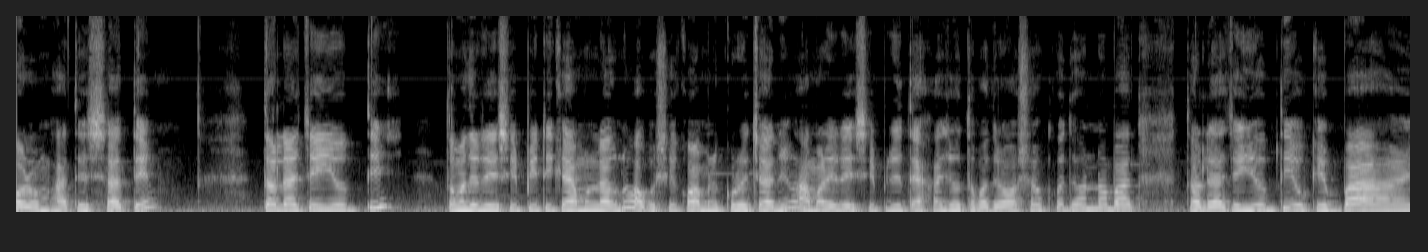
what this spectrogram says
গরম ভাতের সাথে। তাহলে আজ এই অবধি। তোমাদের রেসিপিটি কেমন লাগল অবশ্যই কমেন্ট করে জানিও। আমার এই রেসিপিটি দেখার জন্য তোমাদের অসংখ্য ধন্যবাদ। তাহলে আজ এই অবধি ওকে বাই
